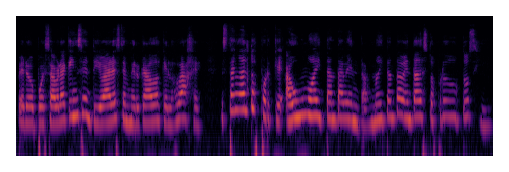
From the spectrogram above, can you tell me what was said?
pero pues habrá que incentivar este mercado a que los baje. Están altos porque aún no hay tanta venta, no hay tanta venta de estos productos y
